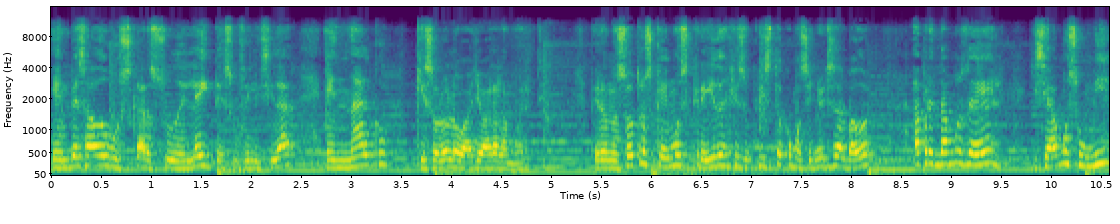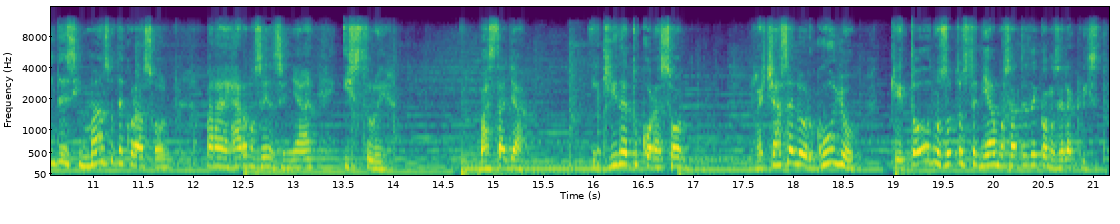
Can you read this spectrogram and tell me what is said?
y ha empezado a buscar su deleite, su felicidad en algo que solo lo va a llevar a la muerte. Pero nosotros que hemos creído en Jesucristo como Señor y Salvador, aprendamos de Él y seamos humildes y mansos de corazón para dejarnos enseñar, instruir. Basta ya Inclina tu corazón. Rechaza el orgullo que todos nosotros teníamos antes de conocer a Cristo.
